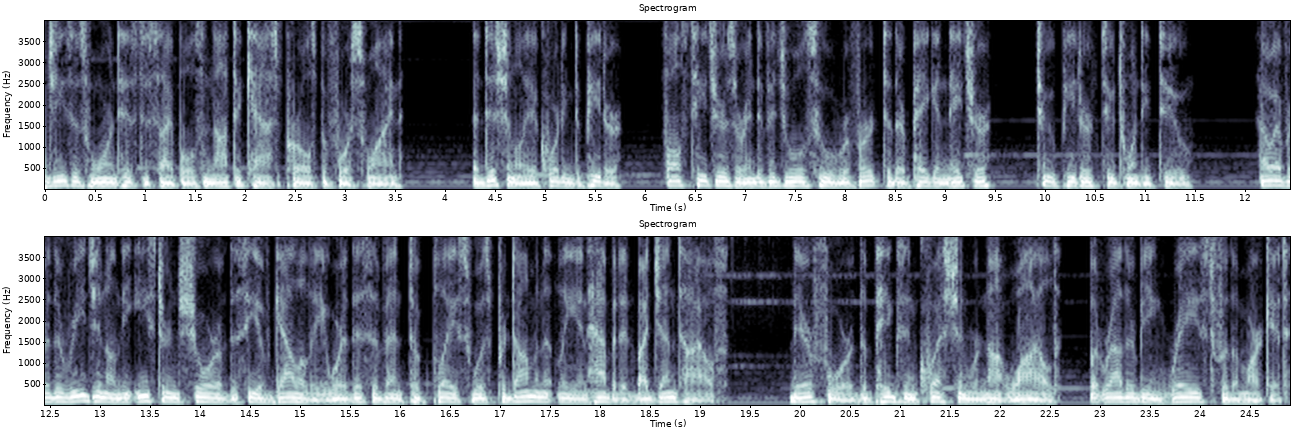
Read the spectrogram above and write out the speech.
Jesus warned his disciples not to cast pearls before swine. Additionally, according to Peter, false teachers are individuals who revert to their pagan nature, 2 Peter 2:22. However, the region on the eastern shore of the Sea of Galilee where this event took place was predominantly inhabited by Gentiles. Therefore, the pigs in question were not wild, but rather being raised for the market.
